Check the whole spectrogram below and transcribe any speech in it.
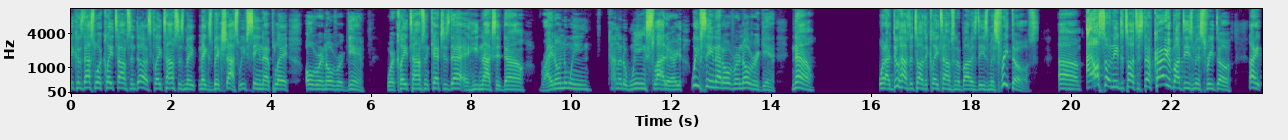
because that's what Klay Thompson does. Klay Thompson make, makes big shots. We've seen that play over and over again where Klay Thompson catches that and he knocks it down right on the wing, kind of the wing slot area. We've seen that over and over again. Now, what I do have to talk to Klay Thompson about is these missed free throws. Um, I also need to talk to Steph Curry about these missed free throws. Like,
